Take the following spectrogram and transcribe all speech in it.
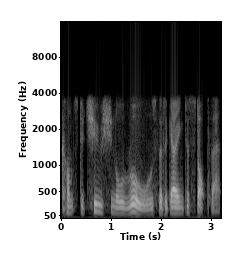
constitutional rules that are going to stop that.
